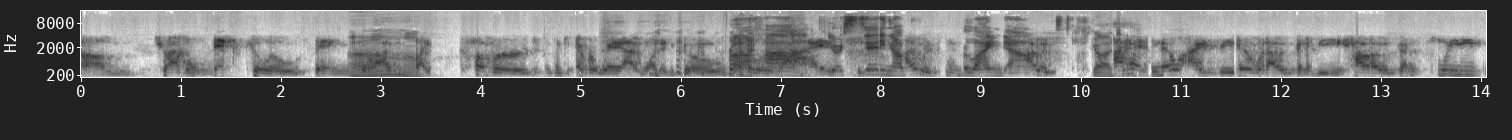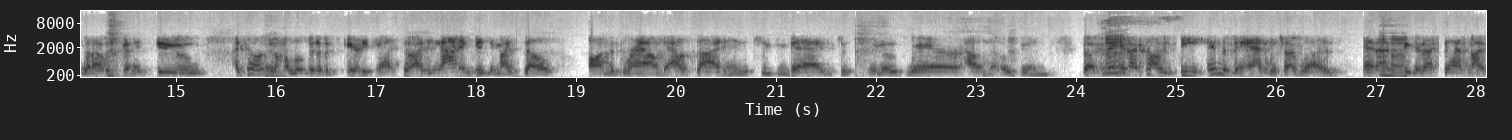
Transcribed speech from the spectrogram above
um, travel neck pillow things. So I was Oh. like covered whichever way I wanted to go pillow-wise. You're sitting up I was, or lying down. I was, Gotcha. I had no idea what I was going to be, how I was going to sleep, what I was going to do. I told you I'm a little bit of a scaredy cat, so I did not envision myself on the ground outside in the sleeping bag, just who knows where, out in the open. So I figured I'd probably be in the van, which I was, and I Uh-huh. figured I should have my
